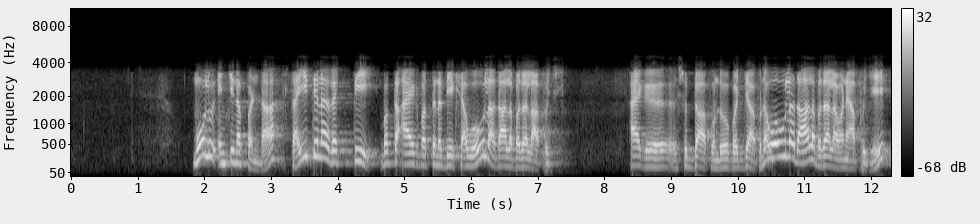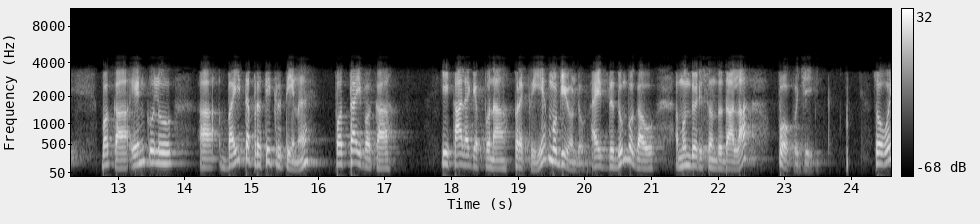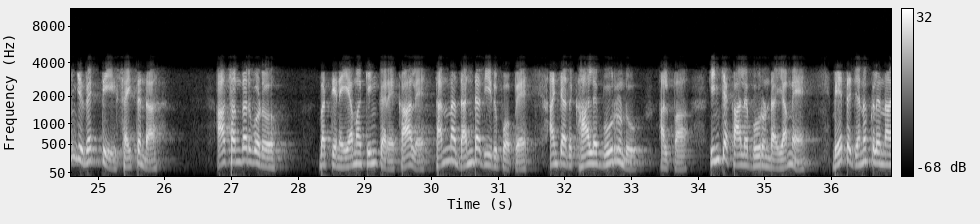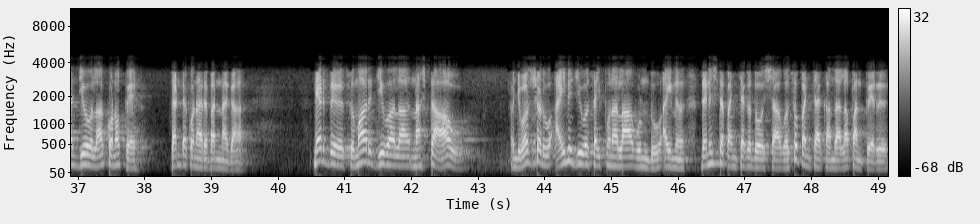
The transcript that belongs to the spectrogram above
ಮೂಲು ಎಂಚಿನ ಪಂಡ ಸೈತಿನ ವ್ಯಕ್ತಿ ಬೊಕ್ಕ ಆಯ್ಕೆ ಬತ್ತನ ದೀಕ್ಷ ಓವುಲ ಅದಾಲ ಬದಲಾಪುಜಿ. ಆಯಗ ಶುದ್ಧ ಆಪುಂಡು ಬೊಜ್ಜ ಆಪುಂಡು ಅವುಲದ ಆಲ ಬದಲಾವಣೆ ಆಪುಜಿ. ಬೊಕ್ಕ ಎಂಕುಲು ಬೈತ ಪ್ರತಿಕೃತಿನ ಪೊತ್ತಾಯಿ ಬೊಕ್ಕ ಈ ಕಾಲಗೆಪ್ಪುನ ಪ್ರಕ್ರಿಯೆ ಮುಗಿಯುಂಡು. ಐದು ದುಂಬುಗಾವು ಮುಂದುವರಿಸೊಂದುದಾಲ ಪೋಪುಜಿ. ಸೊ, ಒಂಜಿ ವ್ಯಕ್ತಿ ಸೈತಂಡ ಆ ಸಂದರ್ಭಡು ಬತ್ತಿನ ಯಮ ಕಿಂಕರೆ ಕಾಲೆ ತನ್ನ ದಂಡ ದೀದು ಪೋಪೆ. ಅಂಚ ಅದು ಕಾಲೆ ಬೂರುಂಡು ಅಲ್ಪ. ಇಂಚ ಕಾಲೆ ಬೂರುಂಡ ಯಮೆ ಬೇತೆ ಜನಕುಲನ ಜೀವಲ ಕೊನೊಪ್ಪೆ ದಂಡ ಕೊನಾರೆ ಬನ್ನಗ ನೆಡ್ದು ಸುಮಾರು ಜೀವಲ ನಷ್ಟ ಆವು. ಒಂಜಿ ವರ್ಷಡು ಐನು ಜೀವ ಸೈಪುನಲ ಉಂಡು ಐನು ಧನಿಷ್ಠ ಪಂಚಕ ದೋಷ, ವಸು ಪಂಚಾಕಂದಲ ಪನ್ಪೇರು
